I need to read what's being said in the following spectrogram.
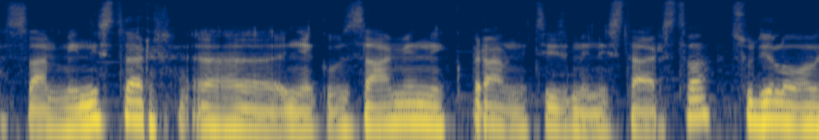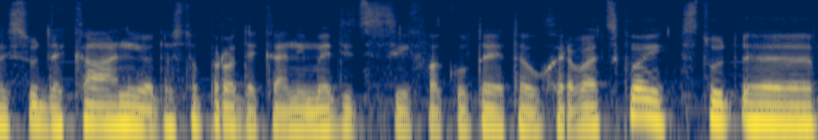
sam ministar, e, njegov zamjenik, pravnici iz ministarstva. Sudjelovali su dekani, odnosno prodekani medicinskih fakulteta u Hrvatskoj, e,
